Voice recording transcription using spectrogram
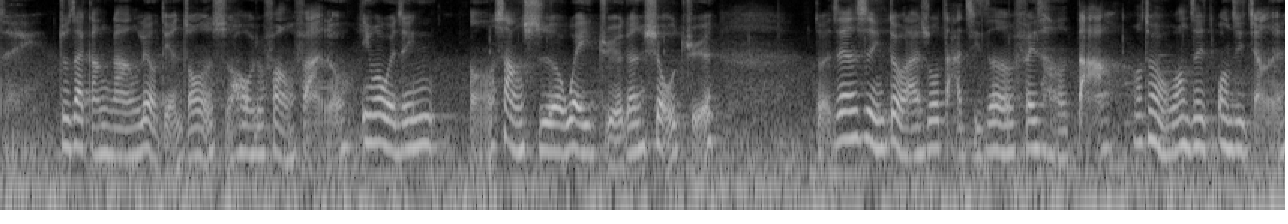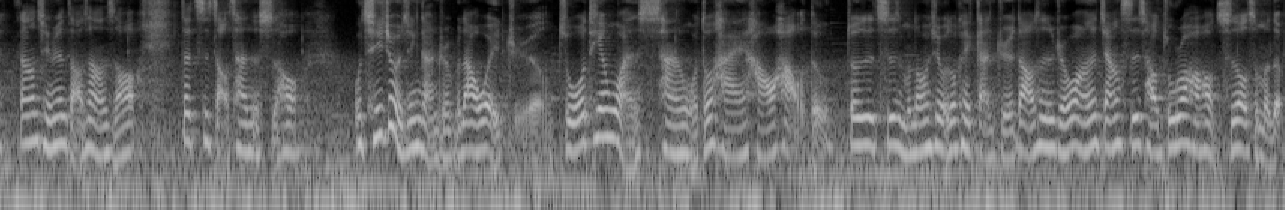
对，就在刚刚六点钟的时候就放饭了，因为我已经呃丧失了味觉跟嗅觉。对，这件事情对我来说打击真的非常的大。哦，对，我忘记忘记讲哎，刚刚前面早上的时候在吃早餐的时候。我其实就已经感觉不到味觉了。昨天晚餐我都还好好的，就是吃什么东西我都可以感觉到，甚至觉得哇，那姜丝炒猪肉好好吃哦什么的。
